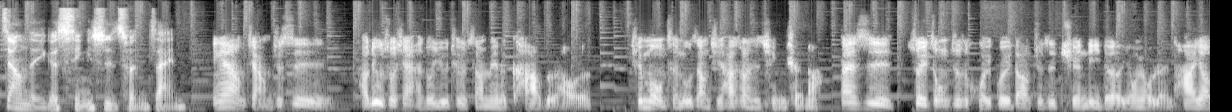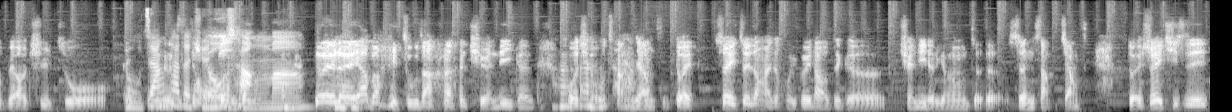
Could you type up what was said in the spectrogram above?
这样的一个形式存在？应该这样讲，就是好，例如说现在很多 YouTube 上面的 cover 好了。其实某种程度上，其实它算是侵权啊，但是最终就是回归到就是权利的拥有人，他要不要去做主张他的权利吗？对对，要不要去主张他的权利跟 或求偿这样子？对，所以最终还是回归到这个权利的拥有者的身上这样子。对，所以其实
